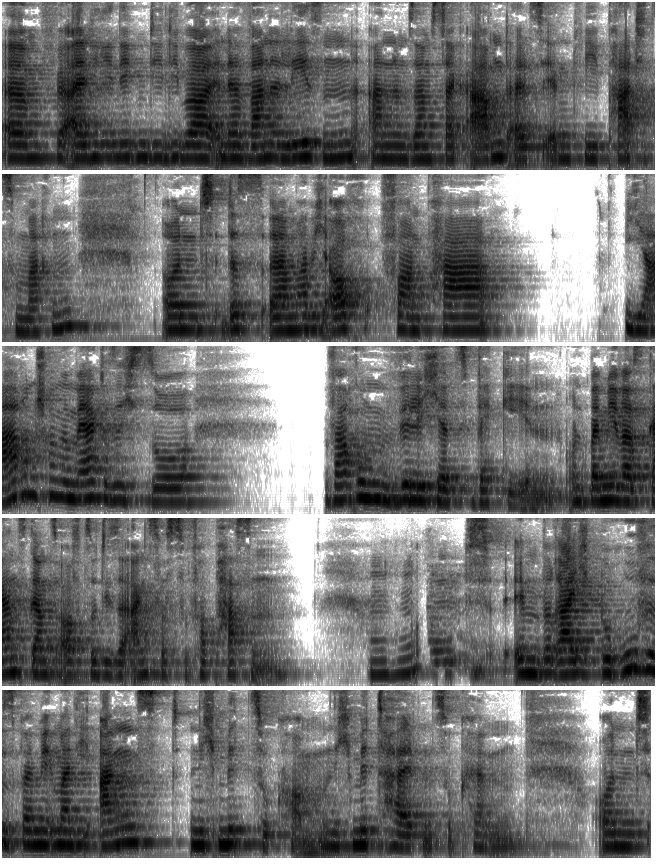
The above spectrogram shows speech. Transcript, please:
ähm, für all diejenigen, die lieber in der Wanne lesen an einem Samstagabend, als irgendwie Party zu machen. Und das ähm, habe ich auch vor ein paar Jahren schon gemerkt, dass ich so, warum will ich jetzt weggehen? Und bei mir war es ganz, ganz oft so diese Angst, was zu verpassen. Mhm. Und im Bereich Beruf ist es bei mir immer die Angst, nicht mitzukommen, nicht mithalten zu können. Und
